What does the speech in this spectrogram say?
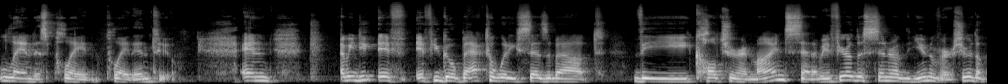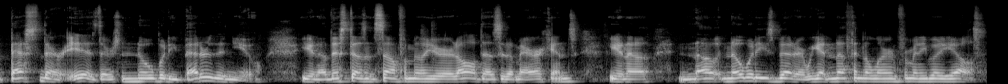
Landes played played into, and I mean if if you go back to what he says about the culture and mindset. I mean, if you're the center of the universe, you're the best there is. There's nobody better than you. You know, this doesn't sound familiar at all, does it, Americans? You know, no, nobody's better. We got nothing to learn from anybody else.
